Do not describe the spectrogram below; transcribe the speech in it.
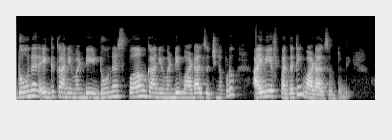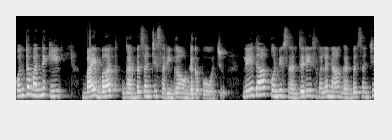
డోనర్ ఎగ్ కానివ్వండి డోనర్ స్పర్మ్ కానివ్వండి వాడాల్సి వచ్చినప్పుడు ఐవీఎఫ్ పద్ధతి వాడాల్సి ఉంటుంది. కొంతమందికి బై బర్త్ గర్భసంచి సరిగ్గా ఉండకపోవచ్చు. లేదా కొన్ని సర్జరీస్ వలన గర్భసంచి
